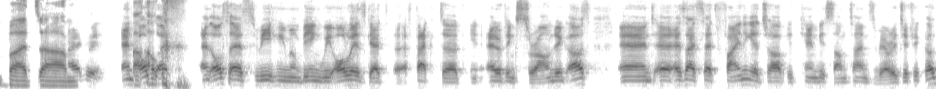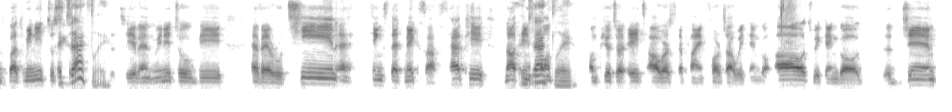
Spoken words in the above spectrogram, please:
but um, i agree and uh, also as, and also as we human being we always get affected in everything surrounding us and uh, as I said, finding a job it can be sometimes very difficult, but we need to exactly and we need to be have a routine, uh, things that makes us happy. Not exactly. in computer eight hours applying for a job. We can go out, we can go to the gym,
